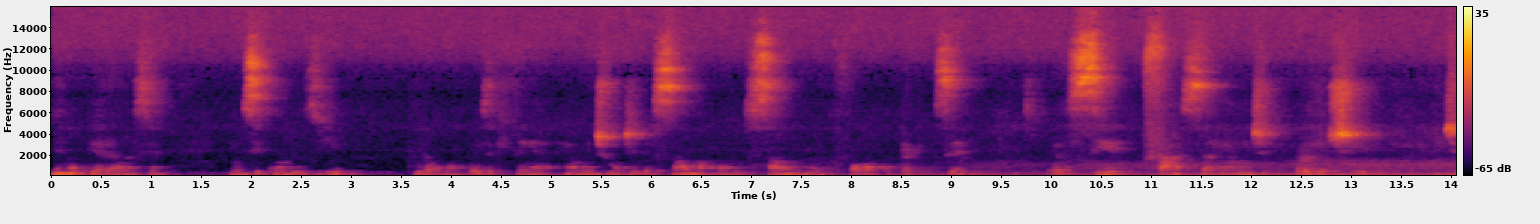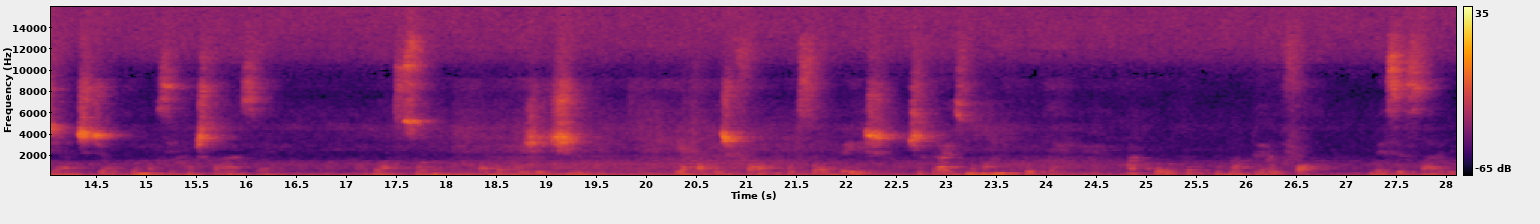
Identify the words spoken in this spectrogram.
inoperância em se conduzir por alguma coisa que tenha realmente uma direção, uma condução, um foco para que você eh, se faça realmente produtivo diante de alguma circunstância, algum assunto, algum objetivo. E a falta de foco, por sua vez, te traz uma enorme culpa. A culpa por não ter o foco necessário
